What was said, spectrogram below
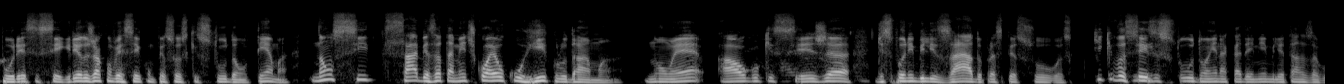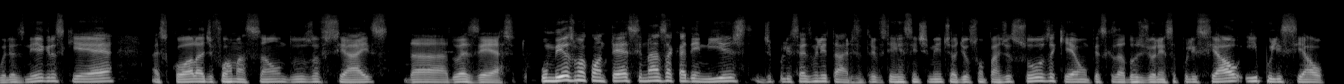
por esse segredo. Eu já conversei com pessoas que estudam o tema. Não se sabe exatamente qual é o currículo da AMAN. Não é algo que seja disponibilizado para as pessoas. O que, que vocês estudam aí na Academia Militar das Agulhas Negras, que é a escola de formação dos oficiais da, do Exército. O mesmo acontece nas academias de policiais militares. Entrevistei recentemente o Adilson Paz de Souza, que é um pesquisador de violência policial e policial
